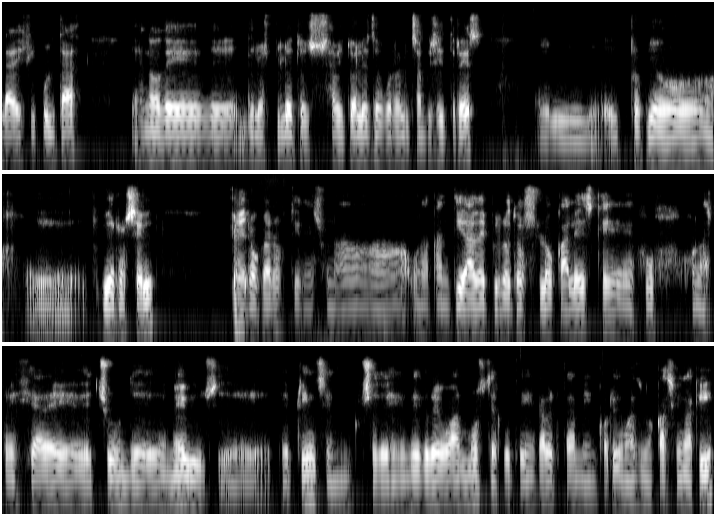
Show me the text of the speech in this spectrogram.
la dificultad ya no de, los pilotos habituales de World Championship 3, el, el propio, eh, Rosell, pero claro, tienes una, una cantidad de pilotos locales que, uf, con la experiencia de, de Chun, de, de Mebius y de, Princeton, incluso de, de Grego que tiene que haber también corrido más de una ocasión aquí,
